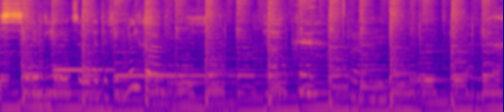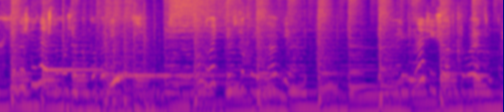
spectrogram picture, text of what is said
Здесь регулируется вот эта фигнюлька. Так, э, эм, я даже не знаю, что можно поговорить. Ну, давайте приступим наверх. Э, Знаешь, еще открывается вот так.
